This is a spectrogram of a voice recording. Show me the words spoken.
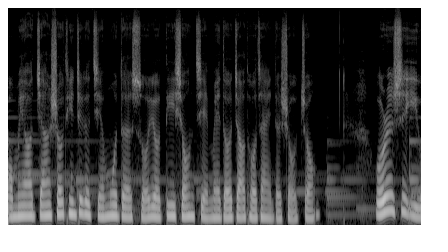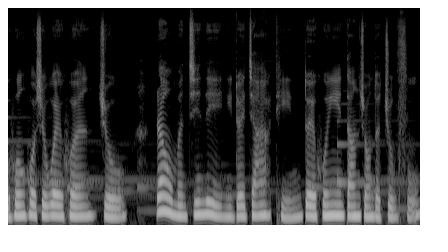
我们要将收听这个节目的所有弟兄姐妹都交托在你的手中，无论是已婚或是未婚，主。让我们经历你对家庭、对婚姻当中的祝福；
